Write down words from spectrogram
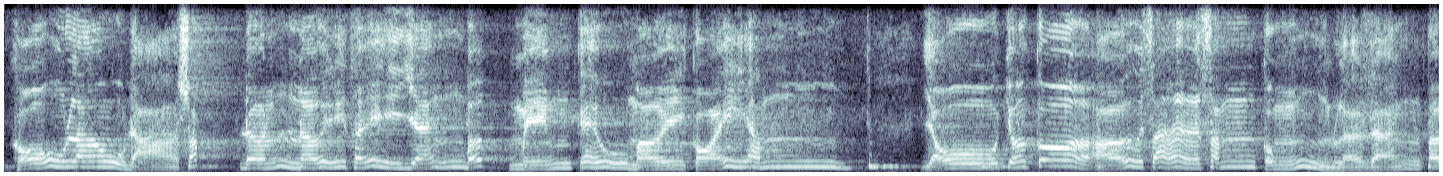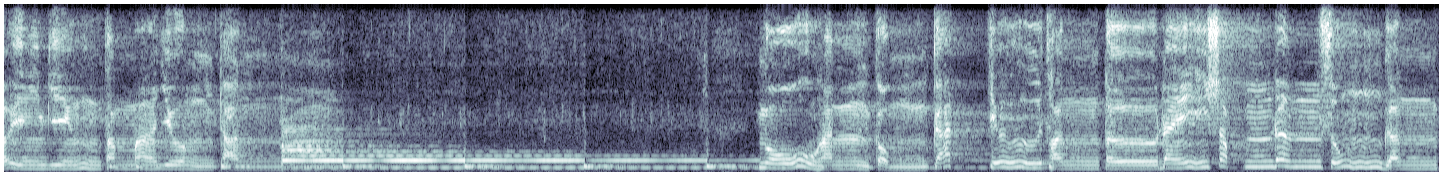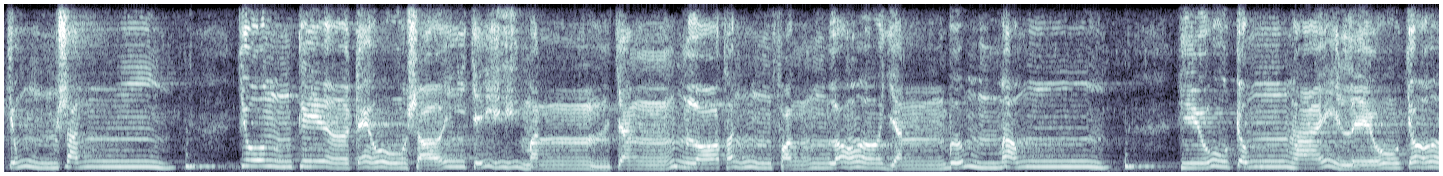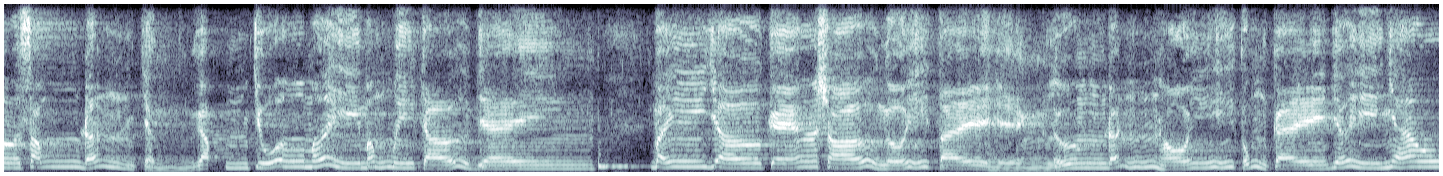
Khổ lao đà sắp đến nơi thế gian bớt miệng kêu mời cõi âm. Dẫu cho có ở xa xăm Cũng là rạng tới viên tâm dương trần. Ngũ hành cùng các chư thần từ đây sắp đến xuống gần chúng sanh chuông kia treo sợi chỉ mình chẳng lo thân phận, lo dành bướm ông hiểu trung hải liệu cho xong, đến chừng gặp chúa mới mong mi trở về. Bây giờ kẻ sợ người tề hiền, lương đến hội cũng kề với nhau.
